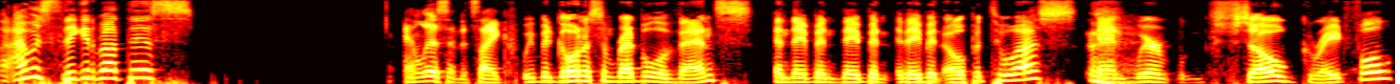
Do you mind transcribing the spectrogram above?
I was thinking about this. And listen, it's like we've been going to some Red Bull events and they've been they've been they've been open to us and we're so grateful.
